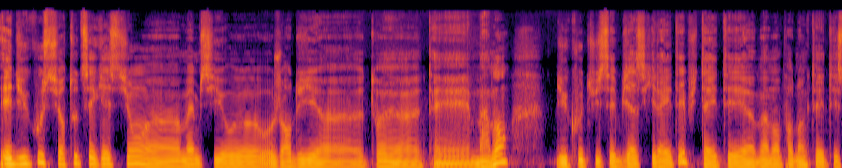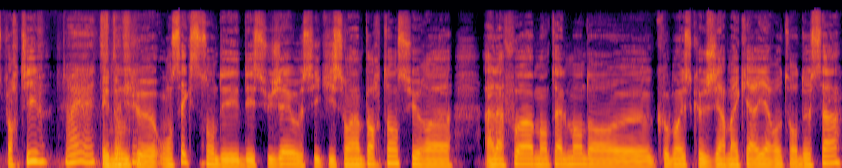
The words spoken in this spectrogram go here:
Et du coup, sur toutes ces questions, euh, même si au- aujourd'hui, euh, toi, euh, t'es maman, du coup, tu sais bien ce qu'il a été, puis tu as été euh, maman pendant que tu as été sportive. Ouais, ouais, tout Et donc, euh, on sait que ce sont des, des sujets aussi qui sont importants sur, euh, à la fois mentalement, dans euh, comment est-ce que je gère ma carrière autour de ça.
